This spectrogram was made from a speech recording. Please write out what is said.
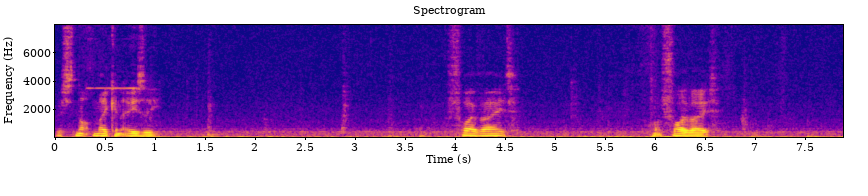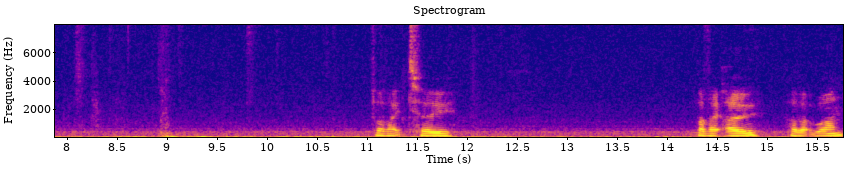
It's not making it easy. 58. 0.58. 582. 580. 581.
